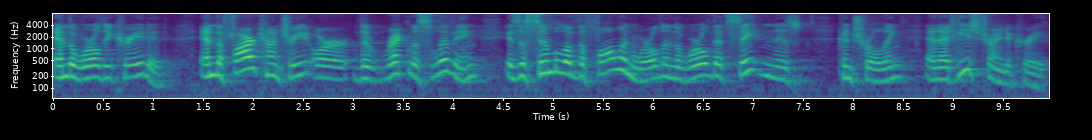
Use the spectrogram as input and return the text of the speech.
and the world He created. And the far country or the reckless living is a symbol of the fallen world and the world that Satan is controlling and that he's trying to create.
